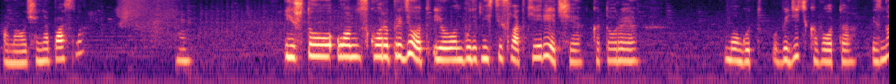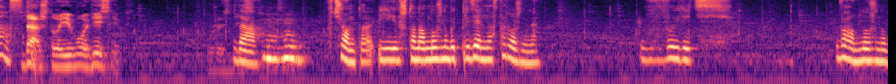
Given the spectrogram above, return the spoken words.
она очень опасна. И что он скоро придет, и он будет нести сладкие речи, которые могут убедить кого-то из нас. Да, что его вестник уже здесь. Да, угу. В чем-то. И что нам нужно быть предельно осторожными. Вы ведь... Вам нужно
